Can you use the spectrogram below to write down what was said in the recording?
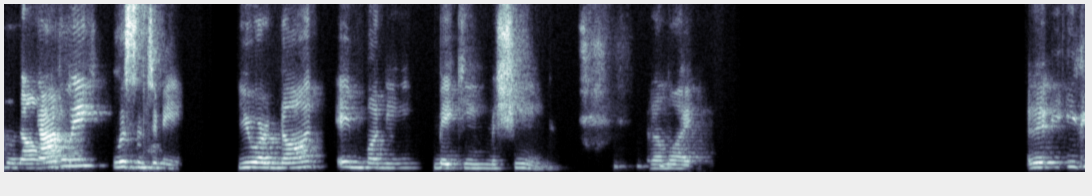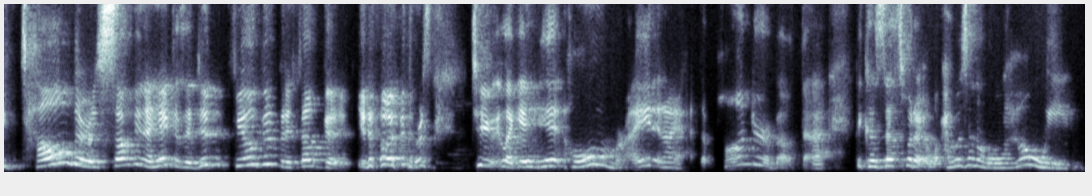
who knows. Natalie, listen to me. You are not a money making machine. And I'm like. And it, you could tell there was something I hit because it didn't feel good, but it felt good, you know, there was two, like it hit home, right? And I had to ponder about that because that's what I, I wasn't allowing.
